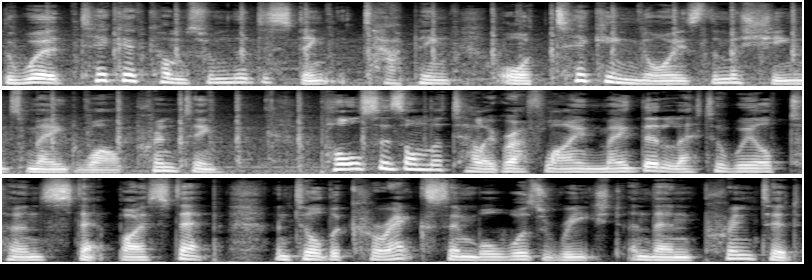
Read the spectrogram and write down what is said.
The word ticker comes from the distinct tapping or ticking noise the machines made while printing. Pulses on the telegraph line made the letter wheel turn step by step until the correct symbol was reached and then printed.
